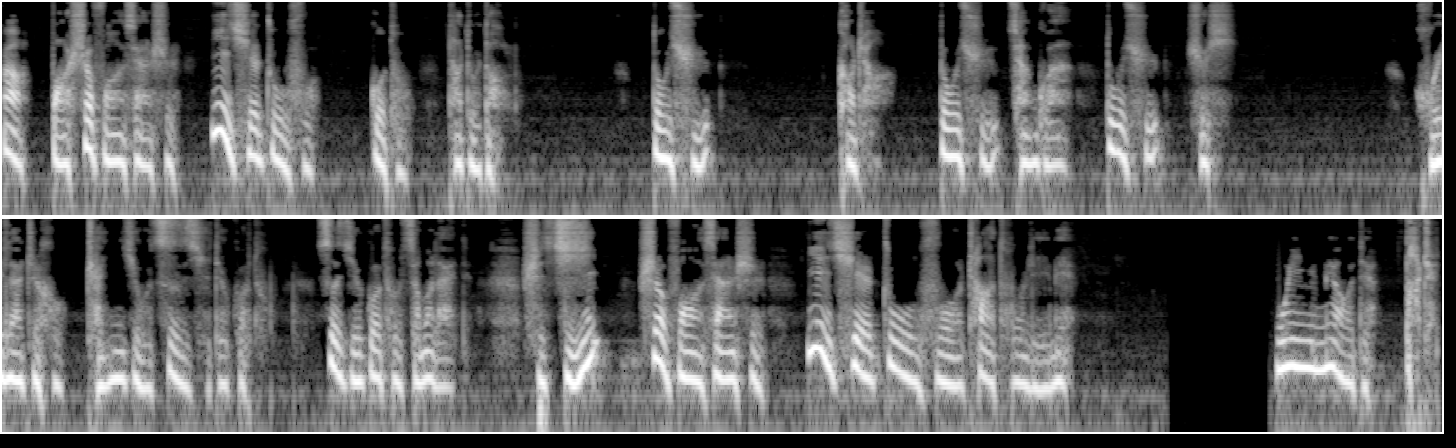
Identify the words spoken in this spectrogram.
啊，把十方三世一切诸佛国土，他都到了，都去考察，都去参观，都去学习，回来之后成就自己的国土。自己国土怎么来的？是集十方三世一切诸佛刹土里面微妙的大乘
